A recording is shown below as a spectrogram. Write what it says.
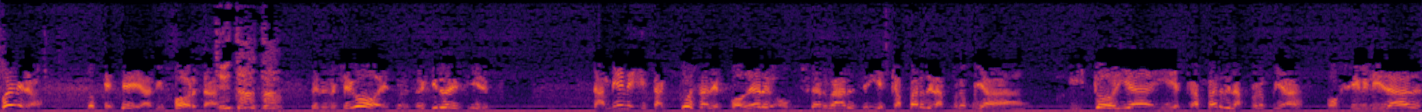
Bueno, lo que sea, no importa. Sí, está, está. pero llegó, eso, eso quiero decir, también esta cosa de poder observarse y escapar de la propia historia y escapar de la propia posibilidad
